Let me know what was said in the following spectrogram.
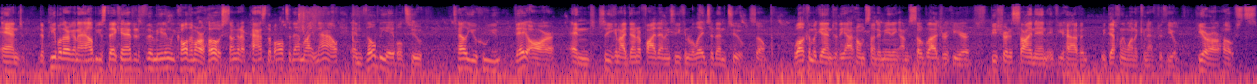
And the people that are gonna help you stay connected to the meeting, we call them our hosts. I'm gonna pass the ball to them right now, and they'll be able to tell you who you, they are and so you can identify them and so you can relate to them too. So welcome again to the At Home Sunday meeting. I'm so glad you're here. Be sure to sign in if you haven't. We definitely want to connect with you. Here are our hosts.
